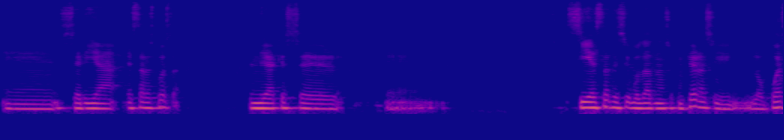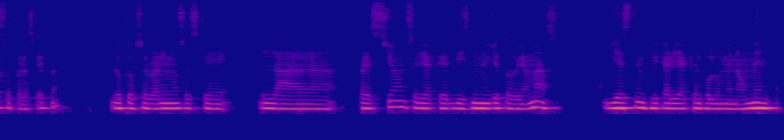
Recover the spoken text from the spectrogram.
eh, sería, esta respuesta tendría que ser, eh, si esta desigualdad no se cumpliera, si lo opuesto fuera cierto, lo que observaríamos es que la presión sería que disminuye todavía más y esto implicaría que el volumen aumenta.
